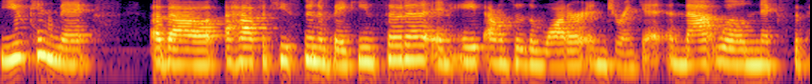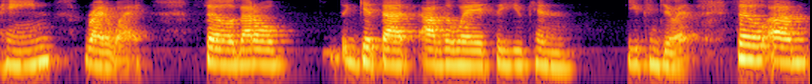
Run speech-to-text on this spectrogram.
you can mix about a half a teaspoon of baking soda and eight ounces of water and drink it. And that will nix the pain right away. So that'll get that out of the way so you can you can do it. So um,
